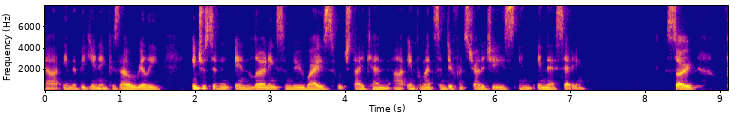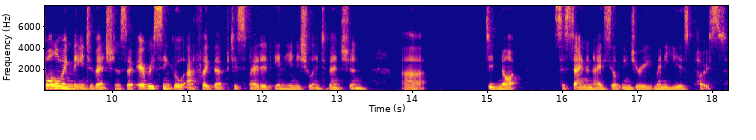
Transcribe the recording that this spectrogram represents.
uh, in the beginning because they were really interested in, in, learning some new ways which they can uh, implement some different strategies in, in their setting. So following the intervention, so every single athlete that participated in the initial intervention uh, did not sustain an ACL injury many years post.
